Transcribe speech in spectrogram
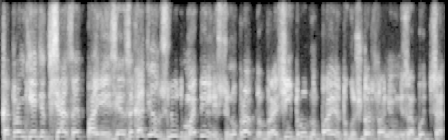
которым едет вся Z-поэзия. Захотелось людям мобильности. Ну, правда, в России трудно поэту, государство о нем не заботится.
